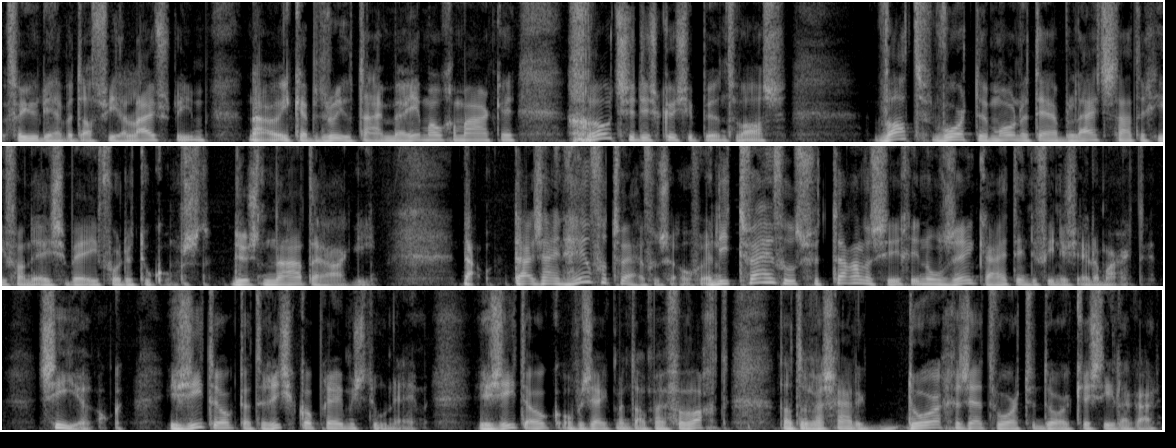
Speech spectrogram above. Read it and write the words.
van jullie hebben dat via livestream. Nou, ik heb het real-time mee mogen maken. Grootste discussiepunt was. Wat wordt de monetaire beleidsstrategie van de ECB voor de toekomst? Dus na Draghi. Nou, daar zijn heel veel twijfels over. En die twijfels vertalen zich in onzekerheid in de financiële markten. Zie je ook. Je ziet ook dat de risicopremies toenemen. Je ziet ook op een zeker moment dat men verwacht dat er waarschijnlijk doorgezet wordt door Christine Lagarde.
